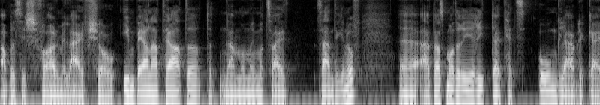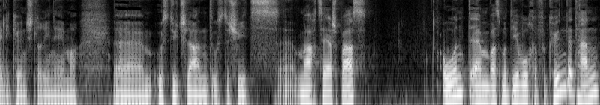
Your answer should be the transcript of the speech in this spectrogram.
aber es ist vor allem eine Live-Show im Bernhard Theater. Da nehmen wir immer zwei Sendungen auf. Äh, auch das moderiere ich. Dort hat es unglaublich geile Künstlerinnen immer. Ähm, aus Deutschland, aus der Schweiz. Äh, macht sehr Spaß. Und ähm, was wir diese Woche verkündet haben,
